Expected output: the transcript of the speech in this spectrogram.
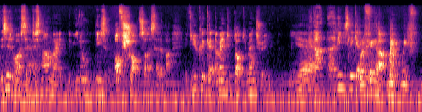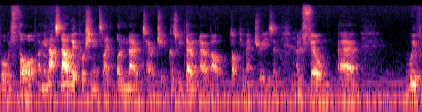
This is what I said just now, mate. You know, these offshots that I said about. If you could get them into a documentary, Yeah. that, that'd easily get well, the thing up. is, we, we, well, we thought, I mean, that's now we're pushing into like unknown territory because we don't know about documentaries and, and Mhm. film. Um, we've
